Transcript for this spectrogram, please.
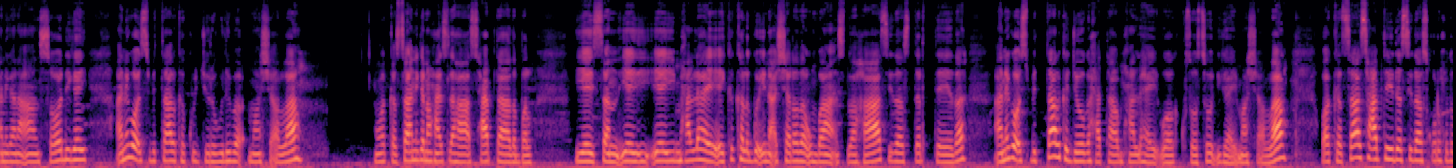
Anigana aan soo dhigay. Anigoo isbitaalka ku jiro weliba maasha allah wakasta anigana waxaan islahaa asxaabtaada bal. Yaysan yay maxaalahay ay ka kala go-in asharada unbaan islahaa sidaas darteeda anigoo isbitaalka jooga xataa maxaalahay waa ku soo soo dhigay maasha allah waa kasaa asxaabteyda sidaas quruxda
